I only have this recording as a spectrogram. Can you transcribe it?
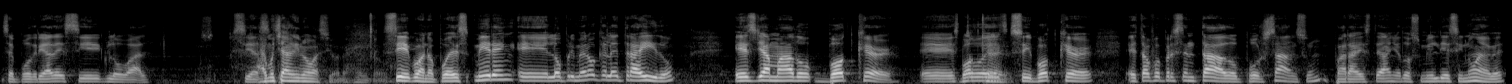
se podría decir, global. Sí, Hay muchas innovaciones. entonces. Sí, bueno, pues miren, eh, lo primero que le he traído es llamado BotCare. Eh, esto BotCare. es, sí, BotCare. Esta fue presentado por Samsung para este año 2019.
